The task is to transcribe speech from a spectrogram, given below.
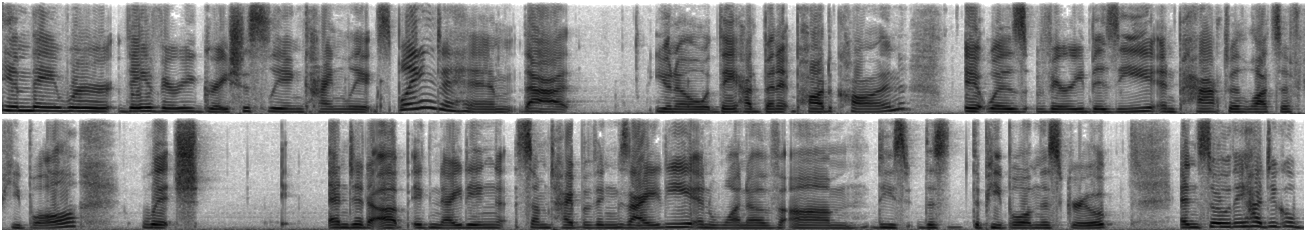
And they were they very graciously and kindly explained to him that you know they had been at podcon it was very busy and packed with lots of people which ended up igniting some type of anxiety in one of um, these this the people in this group and so they had to go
